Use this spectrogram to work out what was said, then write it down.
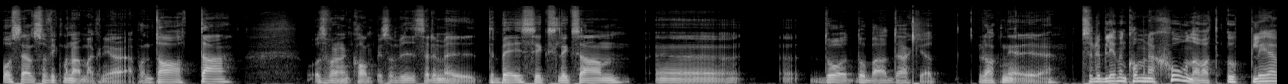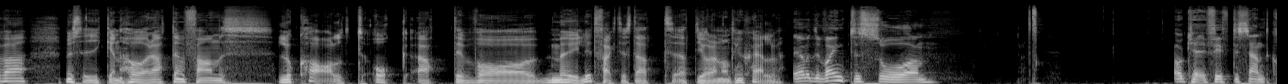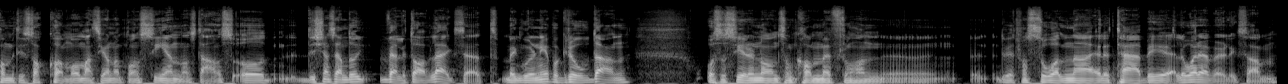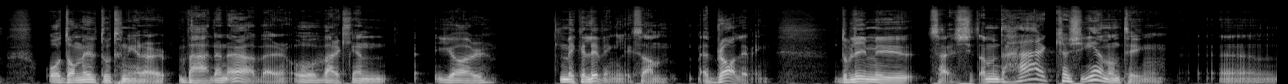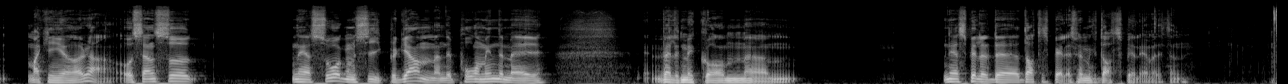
och sen så fick man höra att man kunde göra det på en data. Och så var det en kompis som visade mig the basics liksom. Uh, då, då bara dök jag rakt ner i det. Så det blev en kombination av att uppleva musiken, höra att den fanns lokalt och att det var möjligt faktiskt att, att göra någonting själv. Ja, men det var inte så... Okej, okay, 50 Cent kommer till Stockholm och man ser honom på en scen någonstans. Och det känns ändå väldigt avlägset. Men går du ner på Grodan och så ser du någon som kommer från, eh, du vet, från Solna eller Täby eller whatever. Liksom. Och de är ute och turnerar världen över och verkligen gör, make a living liksom. Ett bra living. Då blir man ju så här, shit, men det här kanske är någonting eh, man kan göra. Och sen så när jag såg musikprogrammen, det påminde mig väldigt mycket om um, när jag spelade dataspel, jag spelade mycket dataspel när jag var liten.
